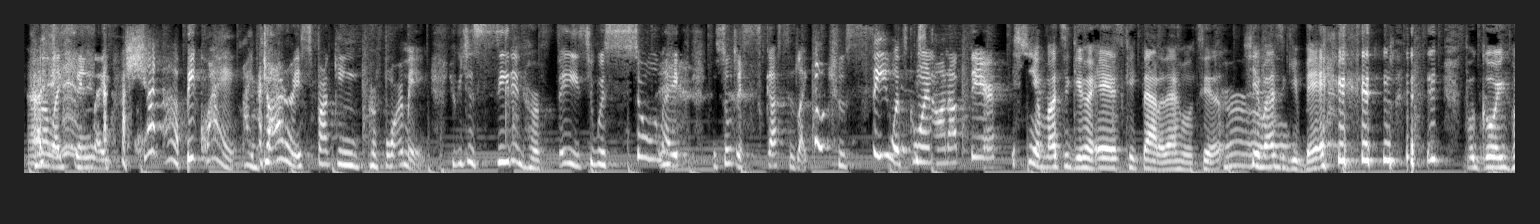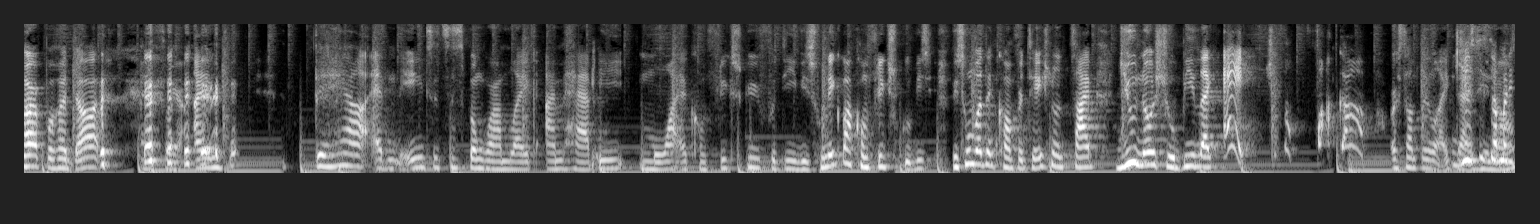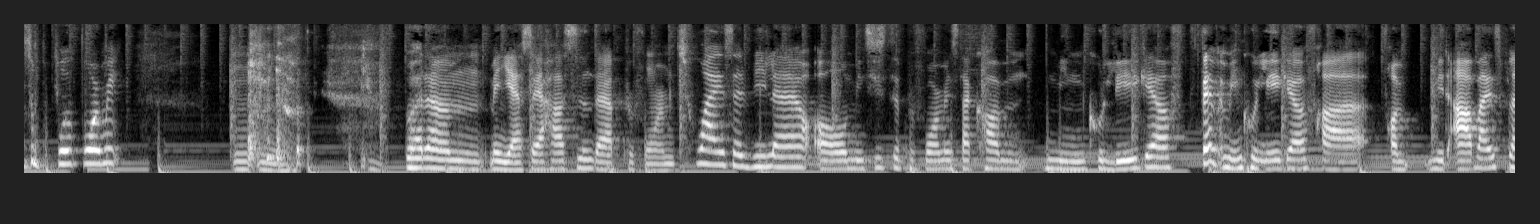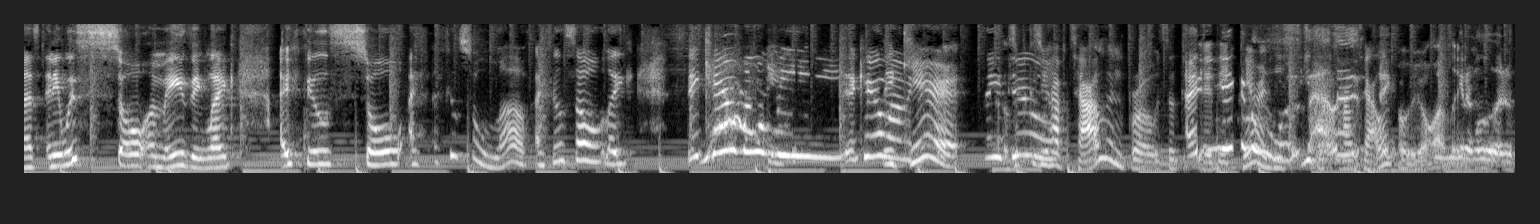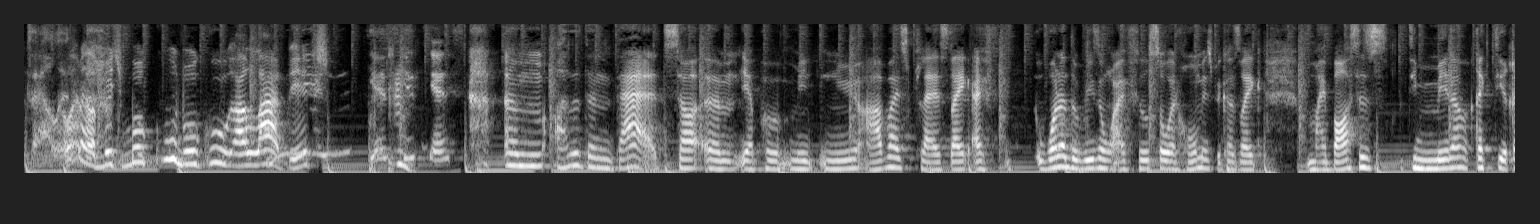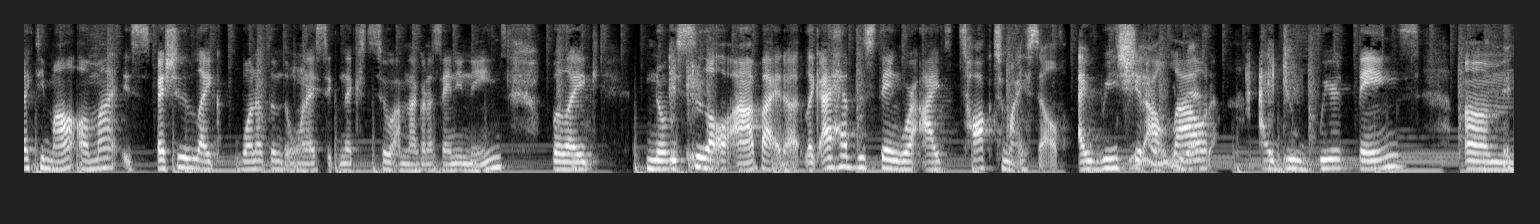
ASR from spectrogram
kind of like saying like, shut up, be quiet, my daughter is fucking performing. You could just see it in her face. She was so like, so disgusted, like, don't you see what's going on up there? she about to get her ass kicked out of that hotel. She about to get back for going hard for her daughter. I swear, I'm, her er den eneste tidspunkt, hvor I'm like, I'm happy, mor er konfliktsky, fordi hvis hun ikke var konfliktsky, hvis, hvis hun var den confrontational type, you know she'll be like, hey, shut the fuck up, or something like that. you see somebody know? performing But, um, men ja, så jeg har siden da performet twice at Villa, og min sidste performance, der kom mine kollegaer, fem af mine kollegaer fra, fra mit arbejdsplads, and it was so amazing. Like, I feel so, I, I feel feel so loved. I feel so like they care about me. They care They about me. care. They It's because you have talent, bro. So I they, they care a and they see you talent. talent. Oh, you're all like, Get a little talent. what up, bitch? Beaucoup, beaucoup, a lot, bitch. Yes, yes, yes. Um, other than that, so um, ja, på min nye arbejdsplads, like I one of the reason why I feel so at home is because like my bosses, de minder rigtig, rigtig meget om especially like one of them, the one I sit next to, I'm not gonna say any names, but like når vi sidder og arbejder, like I have this thing where I talk to myself. I read shit out loud. I do weird things. Um,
